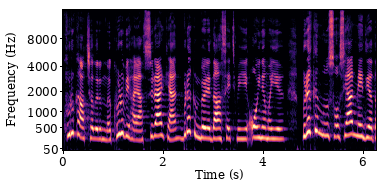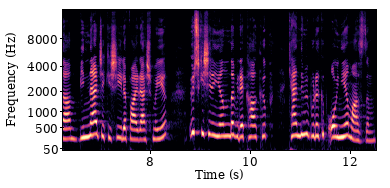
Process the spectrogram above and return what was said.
kuru kalçalarımla kuru bir hayat sürerken bırakın böyle dans etmeyi, oynamayı, bırakın bunu sosyal medyadan binlerce kişiyle paylaşmayı, üç kişinin yanında bile kalkıp kendimi bırakıp oynayamazdım.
